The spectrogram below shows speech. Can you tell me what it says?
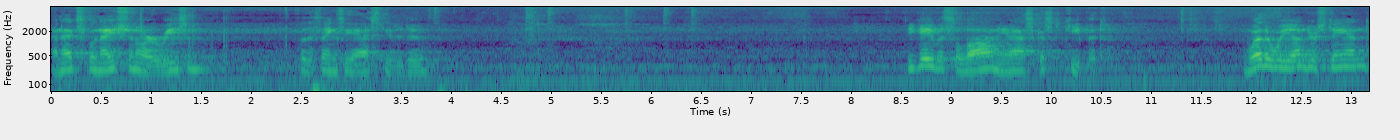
an explanation or a reason for the things he asked you to do. He gave us a law and he asked us to keep it. Whether we understand,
